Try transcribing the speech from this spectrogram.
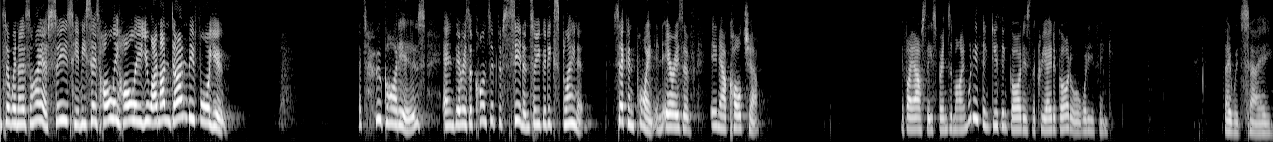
And so when Isaiah sees him, he says, Holy, holy are you, I'm undone before you. That's who God is, and there is a concept of sin, and so you could explain it. Second point in areas of in our culture. If I ask these friends of mine, what do you think? Do you think God is the creator God, or what do you think? They would say,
